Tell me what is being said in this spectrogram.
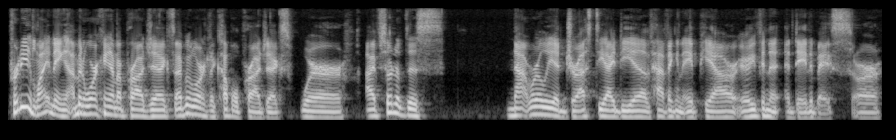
pretty enlightening. I've been working on a project. I've been working on a couple projects where I've sort of this not really addressed the idea of having an API or even a, a database or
